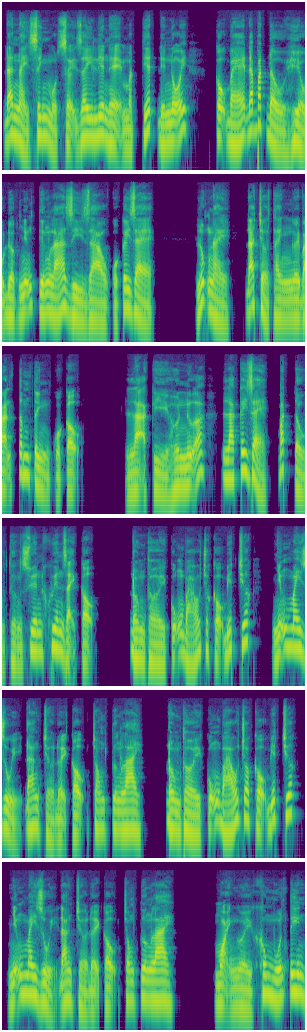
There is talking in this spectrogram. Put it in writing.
đã nảy sinh một sợi dây liên hệ mật thiết đến nỗi cậu bé đã bắt đầu hiểu được những tiếng lá rì rào của cây rẻ. Lúc này đã trở thành người bạn tâm tình của cậu. Lạ kỳ hơn nữa là cây rẻ bắt đầu thường xuyên khuyên dạy cậu đồng thời cũng báo cho cậu biết trước những may rủi đang chờ đợi cậu trong tương lai. Đồng thời cũng báo cho cậu biết trước những may rủi đang chờ đợi cậu trong tương lai. Mọi người không muốn tin,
